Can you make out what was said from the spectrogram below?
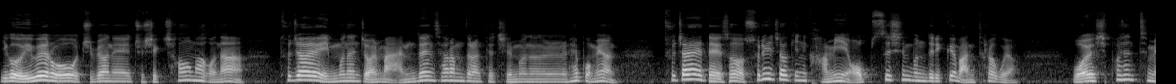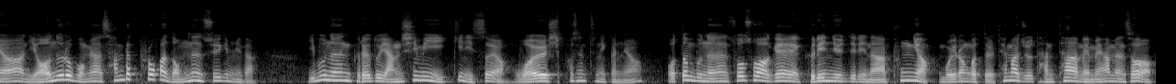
이거 의외로 주변에 주식 처음 하거나 투자에 입문한 지 얼마 안 된 사람들한테 질문을 해보면 투자에 대해서 수리적인 감이 없으신 분들이 꽤 많더라고요. 월 10%면 연으로 보면 300%가 넘는 수익입니다. 이분은 그래도 양심이 있긴 있어요. 월 10%니까요. 어떤 분은 소소하게 그린 뉴딜이나 풍력 뭐 이런 것들 테마주 단타 매매하면서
